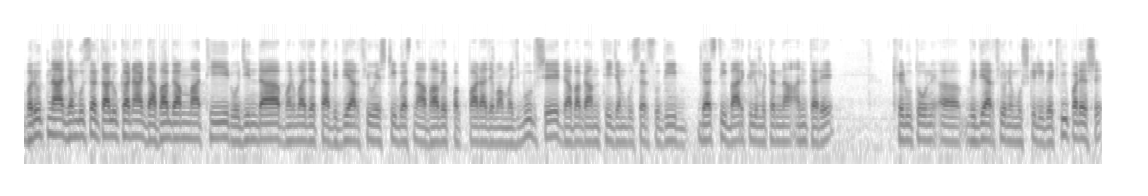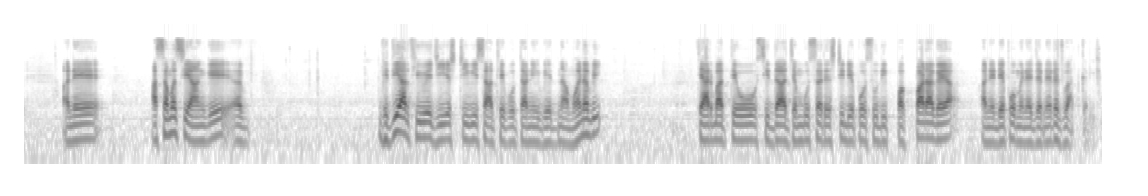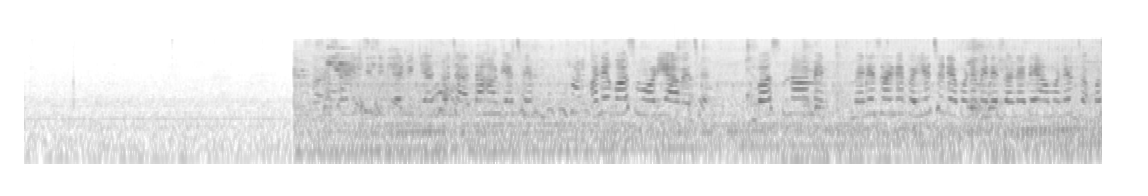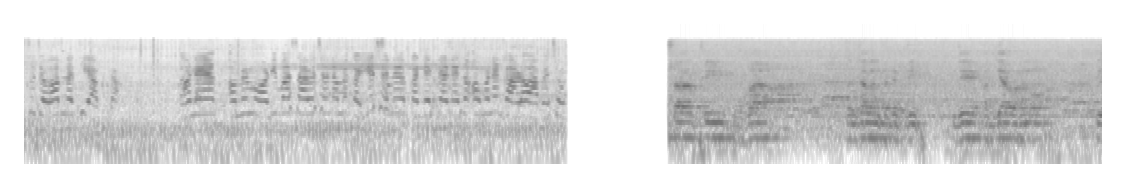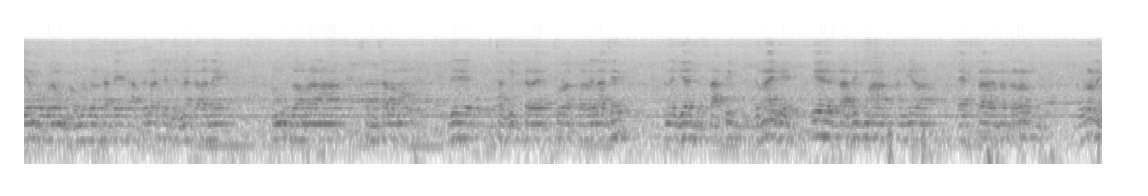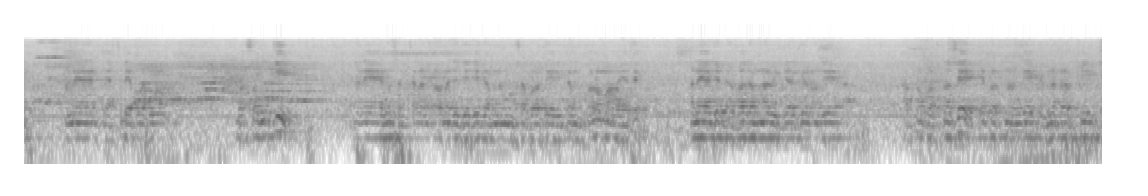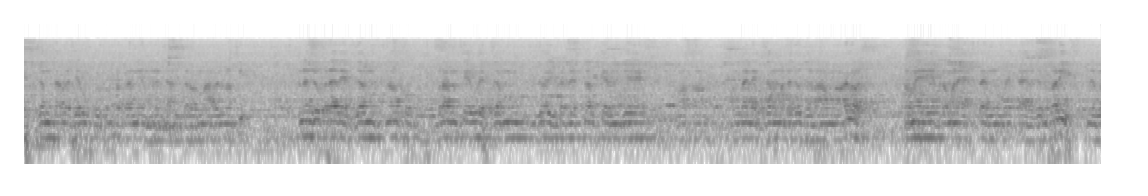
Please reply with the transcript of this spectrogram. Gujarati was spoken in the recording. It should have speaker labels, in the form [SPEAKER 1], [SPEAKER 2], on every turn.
[SPEAKER 1] ભરૂચના જંબુસર તાલુકાના ડાભા ગામમાંથી રોજિંદા ભણવા જતા વિદ્યાર્થીઓ એસટી બસના અભાવે પગપાળા જવા મજબૂર છે. ડાભા ગામથી જંબુસર સુધી દસથી બાર કિલોમીટરના અંતરે ખેડૂતોને વિદ્યાર્થીઓને મુશ્કેલી વેઠવી પડે છે અને આ સમસ્યા અંગે વિદ્યાર્થીઓએ જીએસટીવી સાથે પોતાની વેદના વર્ણવી. ત્યારબાદ તેઓ સીધા જંબુસર એસટી ડેપો સુધી પગપાળા ગયા અને ડેપો મેનેજરને રજૂઆત કરી
[SPEAKER 2] સાઠથી સિત્તેર વિદ્યાર્થીઓ ચાલતા આવ્યા છે અને બસ મોડી આવે છે બસના મેન- મેનેજરને કહીએ છીએ ડેપોના મેનેજરને તે અમને જ- કશું જવાબ નથી આપતા. અને અમે મોડી બસ આવે છે અને અમે કહીએ છીએ ને કંડક્ટરને, તો અમને ગાળો આપે છે.
[SPEAKER 3] સરળથી ઊભા સંચાલન તરફથી જે અગિયાર વાહનો પીએમ પ્રોગ્રામ ભાવનગર ખાતે આપેલા છે, જેના કારણે અમુક ગામડાના સંચાલનો જે સ્થગિત કરે, થોડા કરેલા છે અને જ્યાં ટ્રાફિક જણાય છે, એ ટ્રાફિકમાં અન્ય એક્સ્ટ્રા ધોરણે અમે એસટી ડેપોથી બસો મૂકી અને એનું સંચાલન કરવામાં જે જે ગામના મુસાફરો છે એ રીતે મોકલવામાં આવ્યા છે. અને જે ડાભા ગામના વિદ્યાર્થીઓનો જે આપનો પ્રશ્ન છે, એ પ્રશ્ન અંગે એમના તરફથી એક્ઝામ ચાલે છે એવું કોઈ પણ પ્રકારની અમને જાણ કરવામાં આવેલ નથી. અને જો કદાચ એક્ઝામનો પ્રોગ્રામ કે એવું એક્ઝામ જો ઇન્ટરનેશનલ કે એમ જે ઓનલાઈન એક્ઝામ માટે જો જણાવવામાં આવેલો હોય, તો અમે એ પ્રમાણે એક્સ્ટ્રા એમનું કંઈક આયોજન કરી અને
